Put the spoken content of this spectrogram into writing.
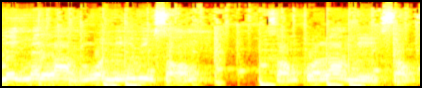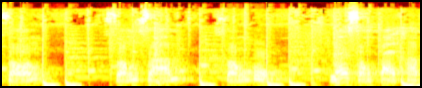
เลขแม่นล่าง งวดนี้ให้วิ่ง 2 2 ตัวล่างมี 22 23 26 และ 28 ครับ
